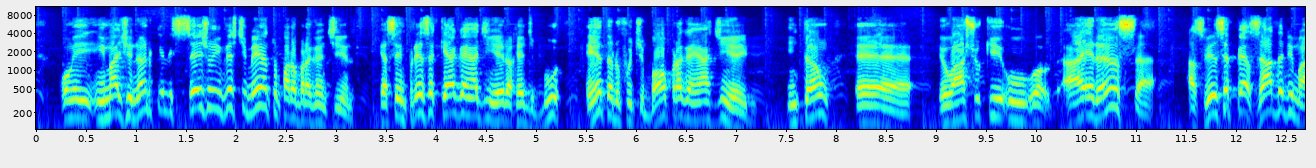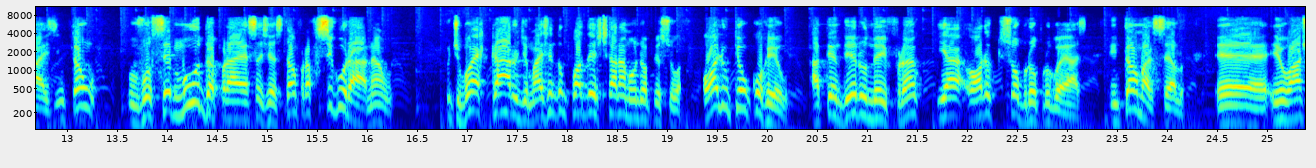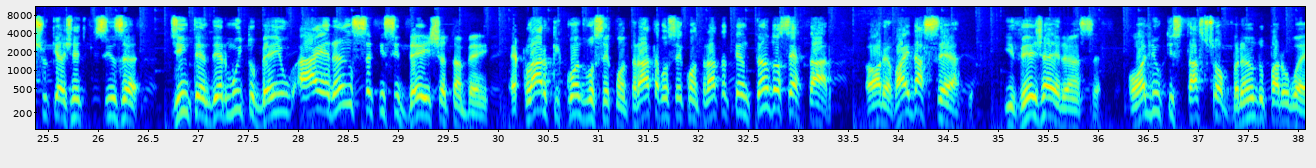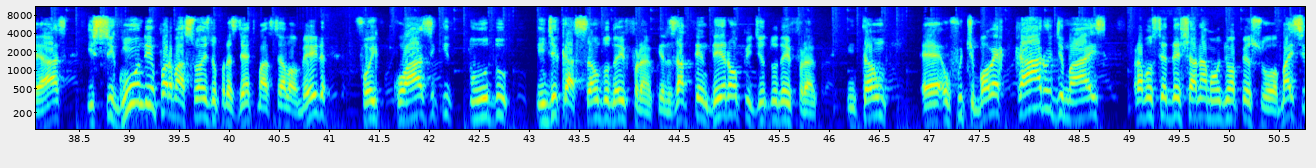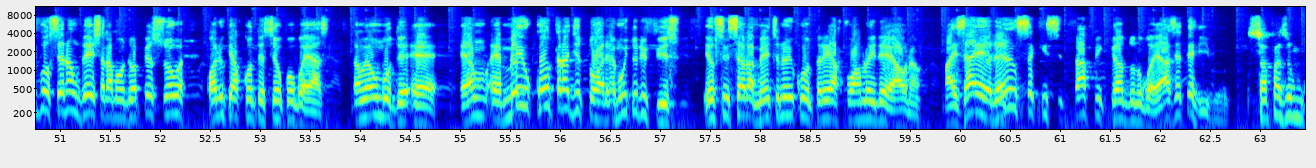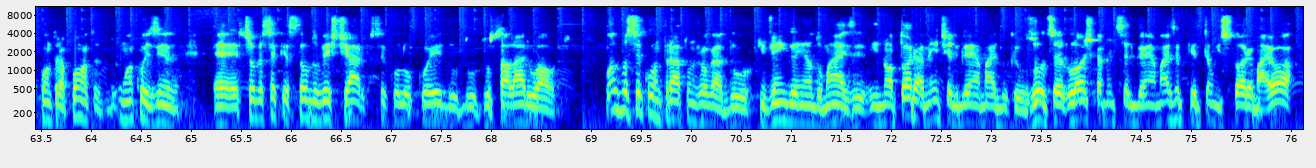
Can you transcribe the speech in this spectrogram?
imaginando que ele seja um investimento para o Bragantino, que essa empresa quer ganhar dinheiro, a Red Bull entra no futebol para ganhar dinheiro. Então, é, eu acho que o, a herança, às vezes, é pesada demais. Então, você muda para essa gestão para segurar, não. Futebol é caro demais, não pode deixar na mão de uma pessoa. Olha o que ocorreu. Atender o Ney Franco e a hora que sobrou para o Goiás. Então, Marcelo, é, eu acho que a gente precisa de entender muito bem a herança que se deixa também. É claro que quando você contrata, você contrata tentando acertar. Olha, vai dar certo. E veja a herança. Olha o que está sobrando para o Goiás. E segundo informações do presidente Marcelo Almeida, foi quase que tudo indicação do Ney Franco. Eles atenderam ao pedido do Ney Franco. Então, é, o futebol é caro demais para você deixar na mão de uma pessoa. Mas se você não deixa na mão de uma pessoa, olha o que aconteceu com o Goiás. Então é um modelo, é, é, um, é meio contraditório, é muito difícil. Eu, sinceramente, não encontrei a fórmula ideal, não. Mas a herança que se está ficando no Goiás é terrível. Só fazer um contraponto, uma coisinha é, sobre essa questão do vestiário que você colocou aí, do, do, do salário alto. Quando você contrata um jogador que vem ganhando mais, e notoriamente ele ganha mais do que os outros, é, logicamente se ele ganha mais é porque ele tem uma história maior,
